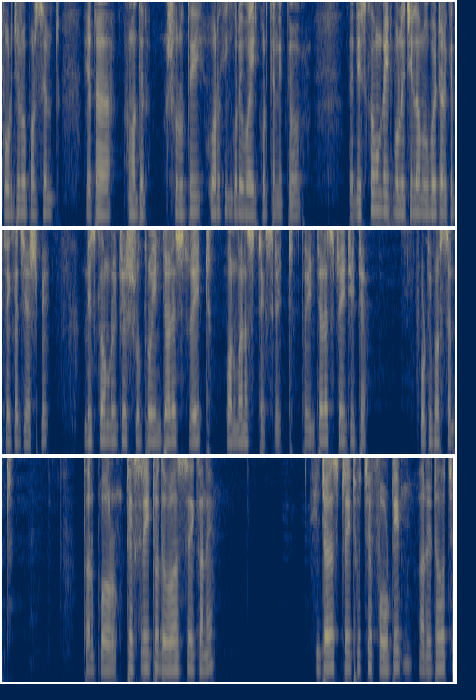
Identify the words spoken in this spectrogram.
four zero percent এটা আমাদের শুরুতেই ওয়ার্কিং করে বাইর করতে নিতে হবে। ডিসকাউন্ট রেট বলেছিলাম, উভয়টার ক্ষেত্রে কাজে আসবে। ডিসকাউন্ট রেটের সূত্র interest rate one minus tax rate তো ইন্টারেস্ট রেট এটা ফোর্টি পার্সেন্ট তারপর ট্যাক্স রেটও দেওয়া আছে এখানে। ইন্টারেস্ট রেট হচ্ছে ফোরটিন আর এটা হচ্ছে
